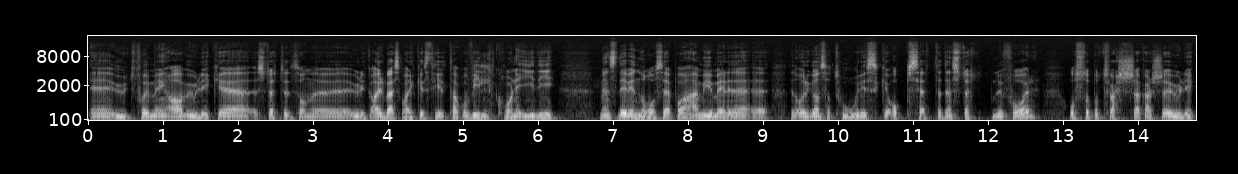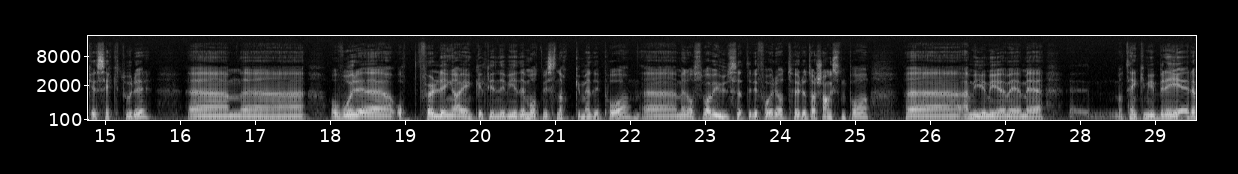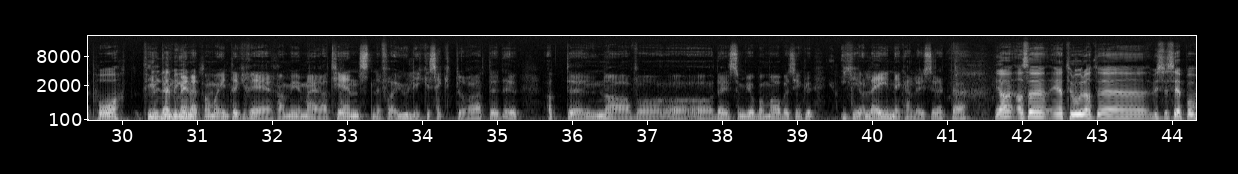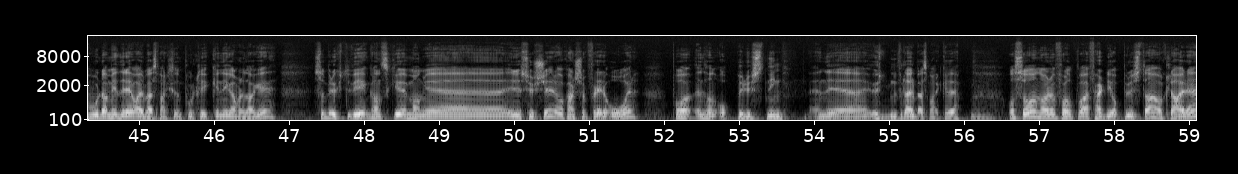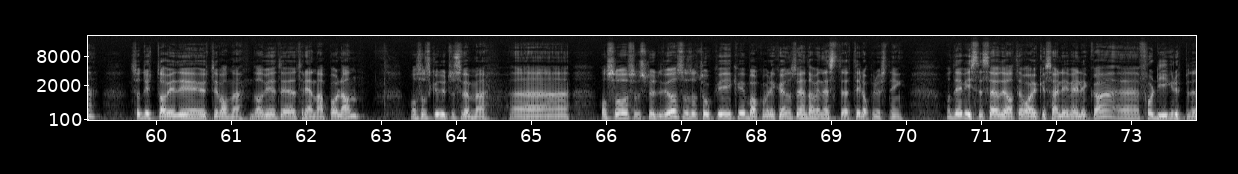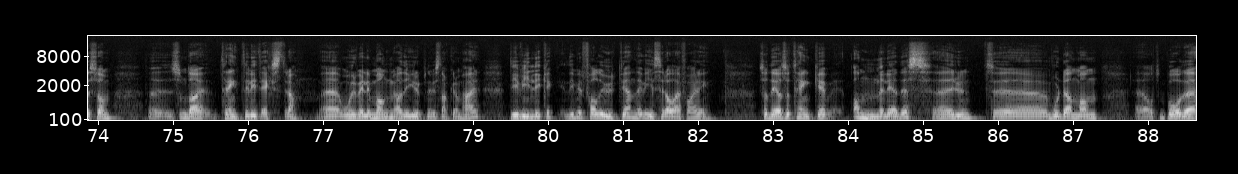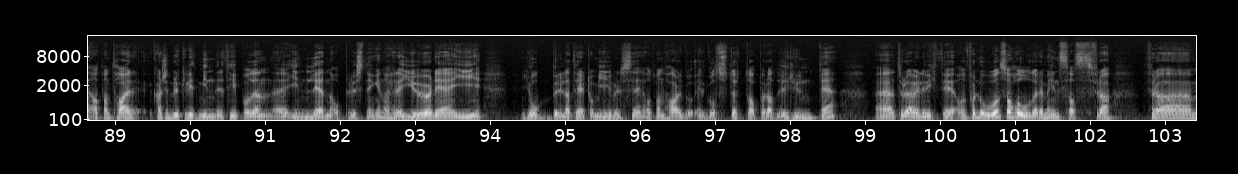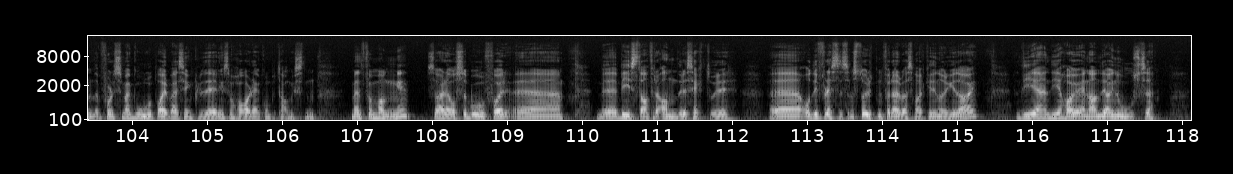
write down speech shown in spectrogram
utforming av ulike støttet, sånne, eh, ulike arbeidsmarkedstiltak og vilkårene i de. Mens det vi nå ser på, er mye mer det, eh, den organisatoriske oppsettet, den støtten du får, også på tvers av kanskje ulike sektorer. Uh, og hvor oppfølging av enkeltindivider, måten vi snakker med dem på, men også hva vi utsetter dem for og tør å ta sjansen på, er mye, mye med, med man tenker mye bredere på tilnærmingen. Du mener at man må integrere mye mer av tjenestene fra ulike sektorer? At, at eh, Nav og, og, og, de som jobber med arbeidsinkludering, ikke alene kan løse dette? Ja, altså jeg tror at eh, Hvis du ser på hvordan vi drev arbeidsmarkedspolitikken i gamle dager, så brukte vi ganske mange ressurser, og kanskje flere år, på en sånn opprustning utenfor arbeidsmarkedet. Mm. Og så, når folk var ferdig opprusta og klare, så dytta vi de ut i vannet. Da hadde vi trena på land, og så skulle de ut og svømme. Eh, og så, snudde vi oss, og så vi, gikk vi bakover i køen, og så henta vi neste til opprustning. Og det viste seg jo det at det var jo ikke særlig vellykka eh, for de gruppene som, eh, som da trengte litt ekstra. Hvor veldig mange av de gruppene vi snakker om her, de vil, ikke, de vil falle ut igjen. Det viser all erfaring. Så det å tenke annerledes eh, rundt eh, hvordan man eh, både at man tar, kanskje bruker litt mindre tid på den innledende opprustningen, og heller gjør det i jobbrelaterte omgivelser, og at man har et godt støtteapparat rundt det, tror jeg er veldig viktig. Og For noen så holder det med innsats fra, fra folk som er gode på arbeidsinkludering, som har den kompetansen. Men for mange så er det også behov for eh, bistand fra andre sektorer. Uh, og de fleste som står utenfor arbeidsmarkedet i Norge i dag, de, de har jo en eller annen diagnose.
